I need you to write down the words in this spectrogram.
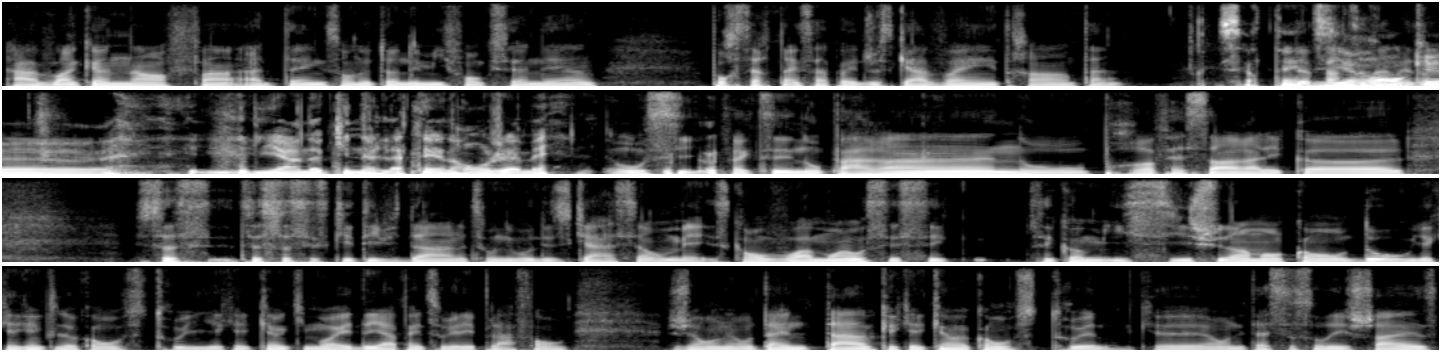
avant qu'un enfant atteigne son autonomie fonctionnelle, pour certains, ça peut être jusqu'à 20, 30 ans. Certains diront qu'il y en a qui ne l'atteindront jamais. Aussi. fait que, nos parents, nos professeurs à l'école, ça, c'est ce qui est évident au niveau de l'éducation, mais ce qu'on voit moins aussi, c'est c'est comme ici, je suis dans mon condo, il y a quelqu'un qui l'a construit, il y a quelqu'un qui m'a aidé à peinturer les plafonds. On a autant une table que quelqu'un a construite, qu'on est assis sur des chaises.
